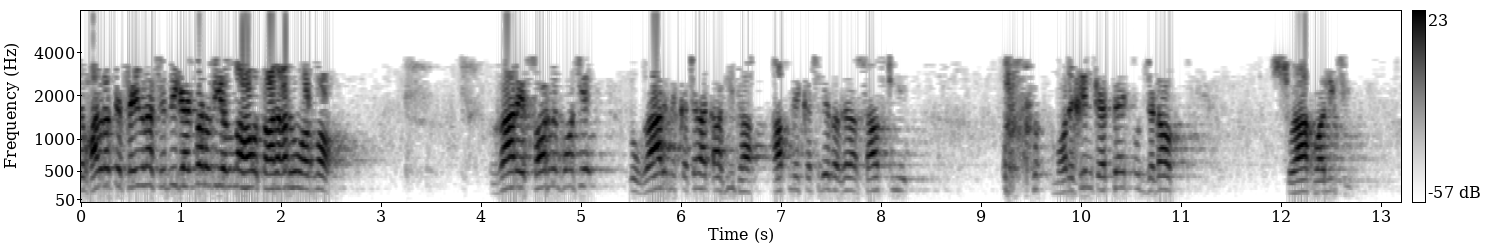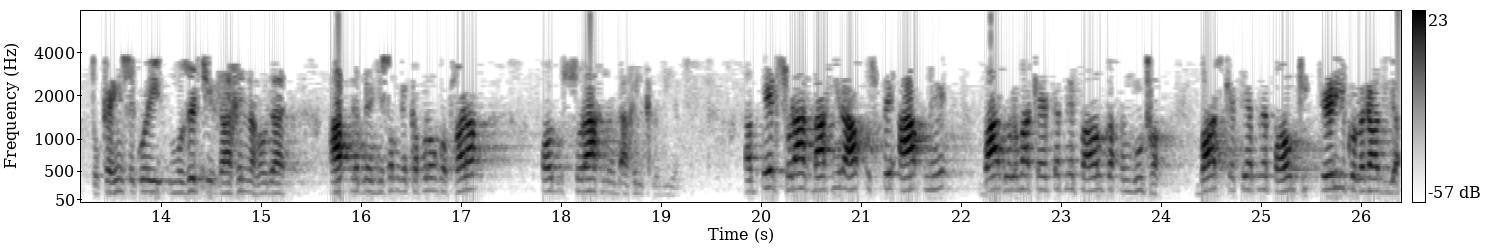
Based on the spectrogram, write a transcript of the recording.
جب حضرت سیدنا صدیق اکبر رضی اللہ تعالیٰ عنہ اور غار سور میں پہنچے تو غار میں کچرا کافی تھا۔ آپ نے کچرے وغیرہ صاف کیے۔ مورخین کہتے ہیں کچھ جگہ سوراخ والی تھی تو کہیں سے کوئی مضر چیز داخل نہ ہو جائے۔ آپ نے اپنے جسم کے کپڑوں کو پھاڑا اور اس سوراخ میں داخل کر دیا۔ اب ایک سوراخ باقی رہا، اس پہ آپ نے بعض علماء کہتے اپنے پاؤں کا انگوٹھا، بعض کہتے ہیں اپنے پاؤں کی ایڑی کو لگا دیا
